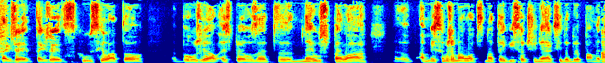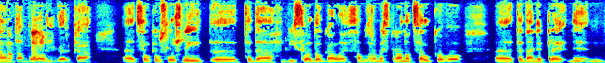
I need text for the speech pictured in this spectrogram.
takže, takže skúsila to, bohužiaľ SPOZ neúspela. A myslím, že mala na tej Vysočine, ak si dobre pamätám, ano, tam bola ano. líderka. E, celkom slušný e, teda výsledok, ale samozrejme strana celkovo e, teda nepre, ne,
